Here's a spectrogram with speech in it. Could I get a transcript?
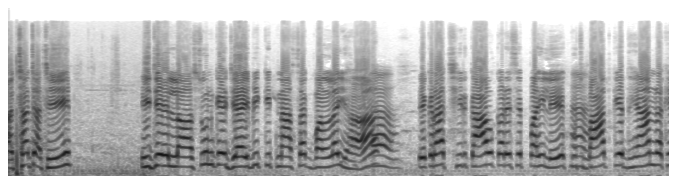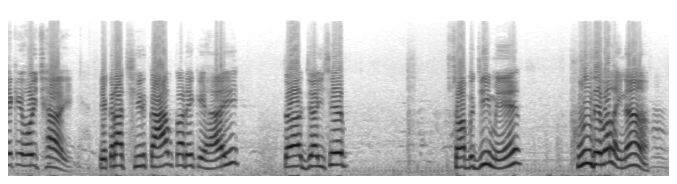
अच्छा चाची जे लहसुन के जैविक कीटनाशक बनल है हाँ। एकरा छिड़काव करे से पहले कुछ हाँ। बात के ध्यान रखे के छै एकरा छिड़काव करे के है त जैसे सब्ज़ी में फूल देवल है ना हाँ।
